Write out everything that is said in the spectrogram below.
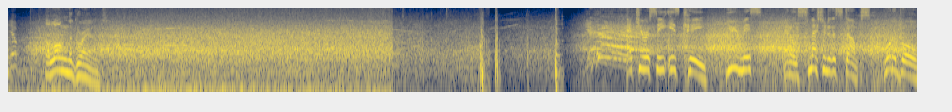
Yep. Along the ground. Accuracy is key. You miss and it'll smash into the stumps. What a ball.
